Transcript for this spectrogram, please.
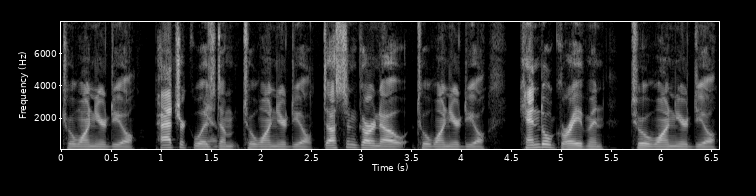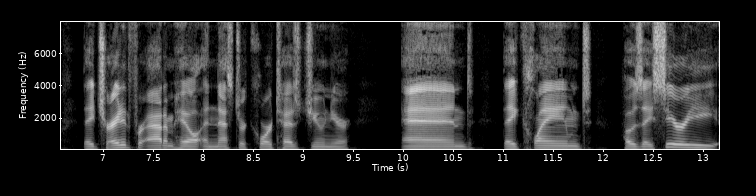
to a one year deal, Patrick Wisdom to a one year deal, Dustin Garneau to a one year deal, Kendall Graveman to a one year deal. They traded for Adam Hill and Nestor Cortes Jr. and they claimed Jose Siri,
